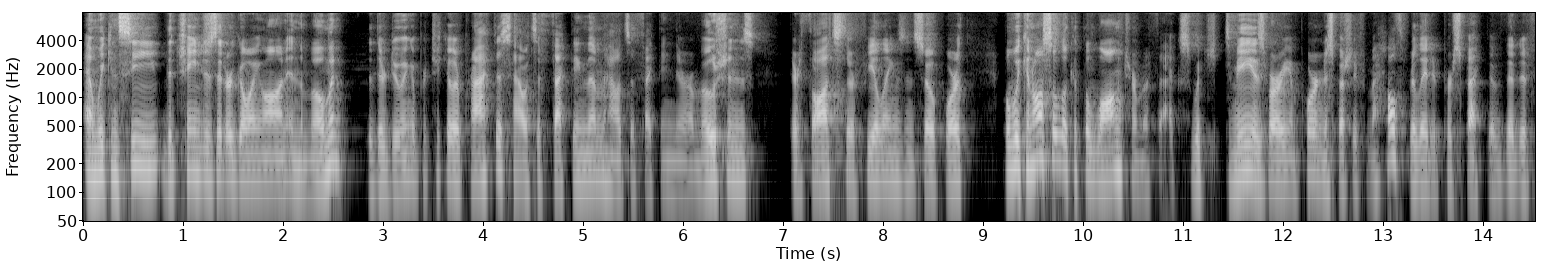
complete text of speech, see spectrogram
And we can see the changes that are going on in the moment that they're doing a particular practice, how it's affecting them, how it's affecting their emotions, their thoughts, their feelings, and so forth. But we can also look at the long term effects, which to me is very important, especially from a health related perspective. That if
